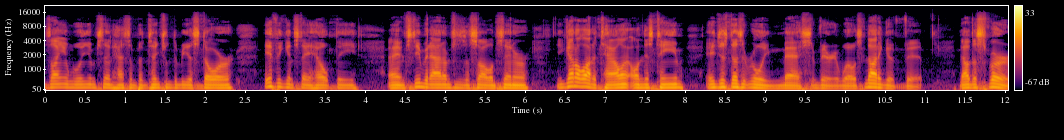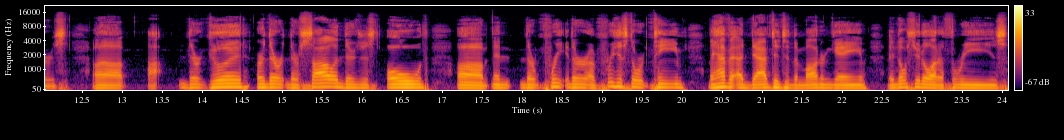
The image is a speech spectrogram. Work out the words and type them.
Zion Williamson has the potential to be a star if he can stay healthy. And Steven Adams is a solid center. You got a lot of talent on this team. It just doesn't really mesh very well. It's not a good fit. Now the Spurs, uh, they're good or they're they're solid. They're just old. Um, and they're pre they're a prehistoric team. They haven't adapted to the modern game. They don't shoot a lot of threes.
